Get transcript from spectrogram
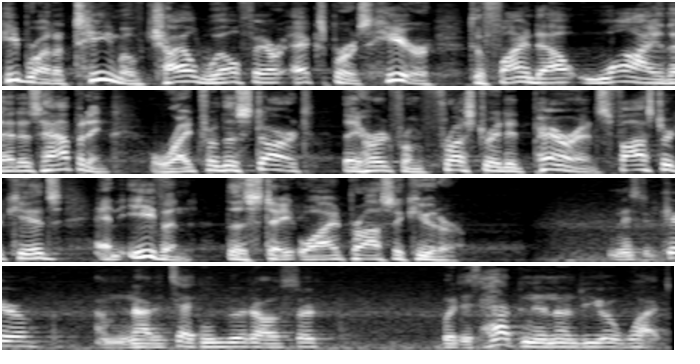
he brought a team of child welfare experts here to find out why that is happening. Right from the start, they heard from frustrated parents, foster kids, and even the statewide prosecutor. Mr. Carroll, I'm not attacking you at all, sir but it's happening under your watch.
